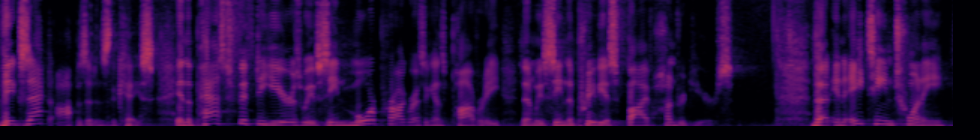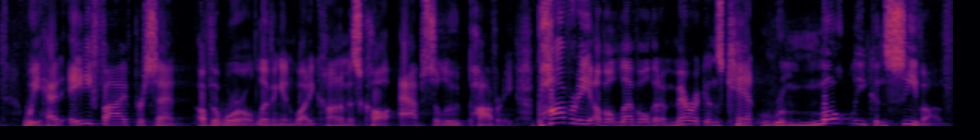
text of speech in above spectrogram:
The exact opposite is the case. In the past 50 years, we've seen more progress against poverty than we've seen the previous 500 years. That in 1820, we had 85% of the world living in what economists call absolute poverty. Poverty of a level that Americans can't remotely conceive of.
